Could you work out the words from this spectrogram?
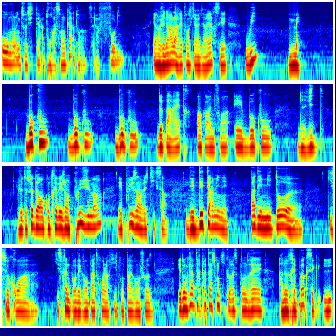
au moins une société à 300K, toi. C'est la folie. Et en général, la réponse qui arrive derrière, c'est oui, mais. Beaucoup, beaucoup, beaucoup de paraître, encore une fois, et beaucoup de vide. Je te souhaite de rencontrer des gens plus humains et plus investis que ça. Des déterminés, pas des mythos euh, qui se croient, qui se prennent pour des grands patrons alors qu'ils font pas grand-chose. Et donc l'interprétation qui correspondrait à notre époque, c'est que tu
